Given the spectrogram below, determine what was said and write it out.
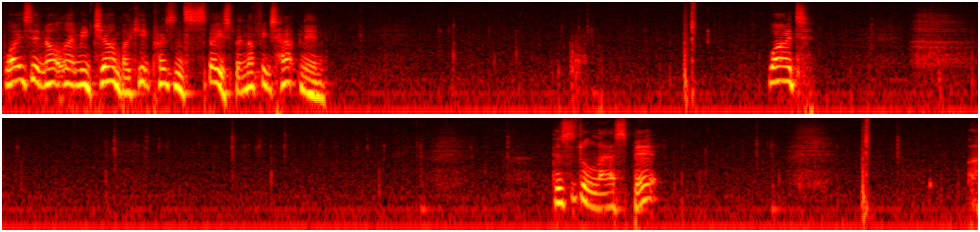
Why is it not letting me jump? I keep pressing space, but nothing's happening. What? This is the last bit. I'm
